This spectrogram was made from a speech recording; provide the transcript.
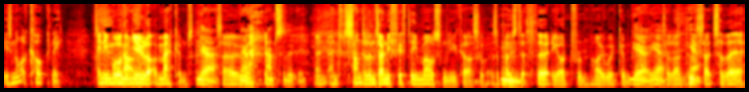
is not a Cockney any more than you lot of Mackems. Yeah, So, yeah, absolutely. and, and Sunderland's only 15 miles from Newcastle as opposed to 30 odd from High Wycombe Mm. Yeah, yeah, to London. yeah. So, so there.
